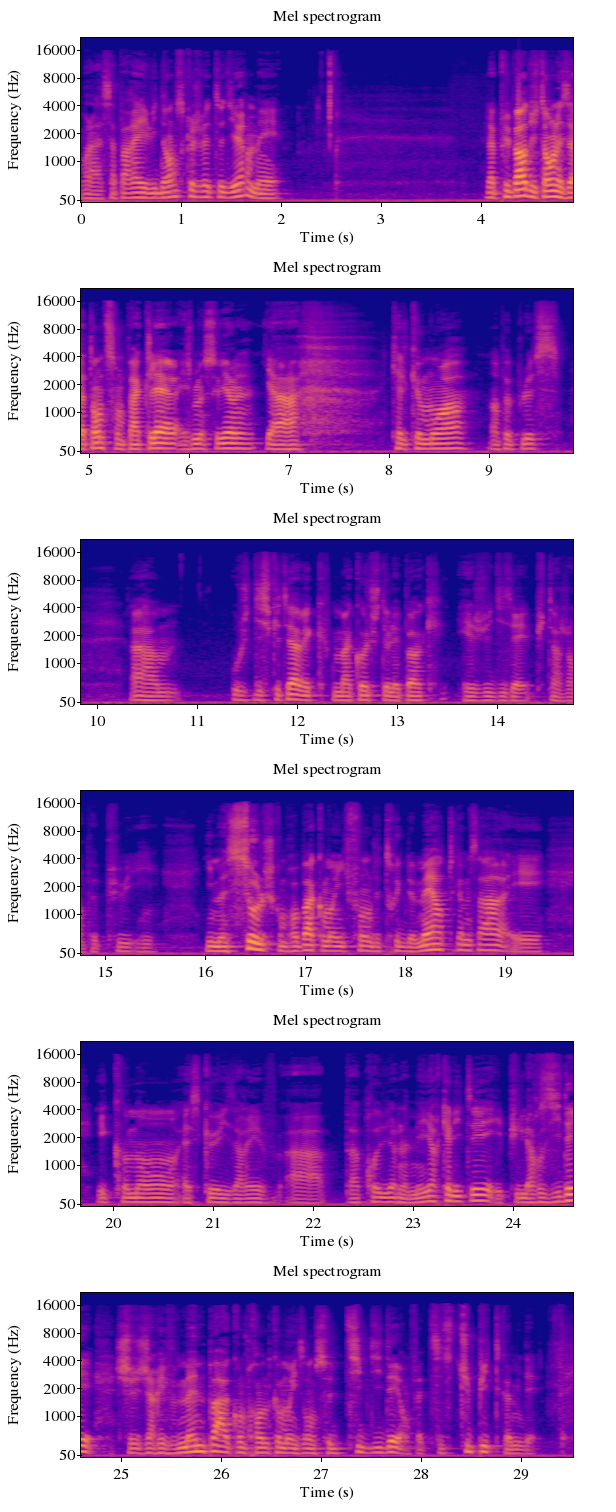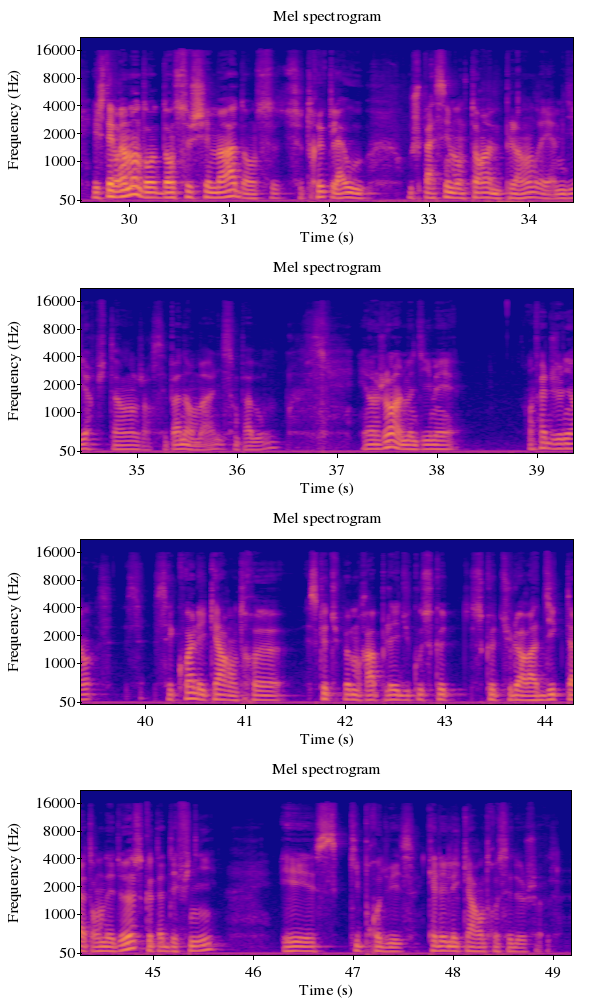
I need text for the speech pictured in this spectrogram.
voilà, ça paraît évident ce que je vais te dire, mais la plupart du temps, les attentes sont pas claires. Et je me souviens, il y a quelques mois, un peu plus, euh, où je discutais avec ma coach de l'époque et je lui disais putain j'en peux plus il, me saoule je comprends pas comment ils font des trucs de merde comme ça et, et comment est-ce qu'ils arrivent à pas produire la meilleure qualité et puis leurs idées. J'arrive même pas à comprendre comment ils ont ce type d'idée en fait c'est stupide comme idée. Et j'étais vraiment dans, dans, ce schéma dans ce, ce truc là où, où je passais mon temps à me plaindre et à me dire putain genre c'est pas normal ils sont pas bons. Et un jour elle me dit mais en fait, Julien, c'est quoi l'écart entre. Est-ce que tu peux me rappeler du coup ce que, ce que tu leur as dit que tu attendais d'eux, ce que tu as défini, et ce qu'ils produisent? Quel est l'écart entre ces deux choses?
